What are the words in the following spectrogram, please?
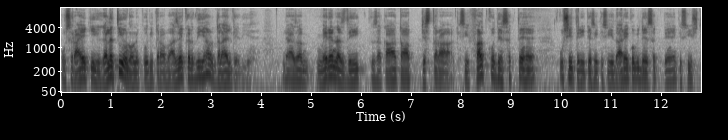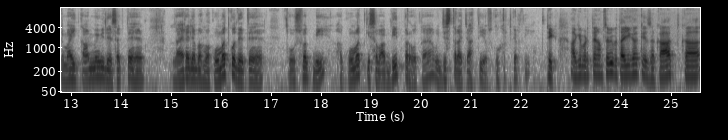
اس رائے کی غلطی انہوں نے پوری طرح واضح کر دی ہے اور دلائل دے دیے ہیں۔ لہٰذا میرے نزدیک زکوٰۃ آپ جس طرح کسی فرد کو دے سکتے ہیں، اسی طریقے سے کسی ادارے کو بھی دے سکتے ہیں، کسی اجتماعی کام میں بھی دے سکتے ہیں۔ ظاہرہ جب ہم حکومت کو دیتے ہیں تو اس وقت بھی حکومت کی ثوابدید پر ہوتا ہے، وہ جس طرح چاہتی ہے اس کو خرچ کرتی ہے۔ ٹھیک، آگے بڑھتے ہیں۔ ہم سے بھی بتائیے گا کہ زکوٰۃ کا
